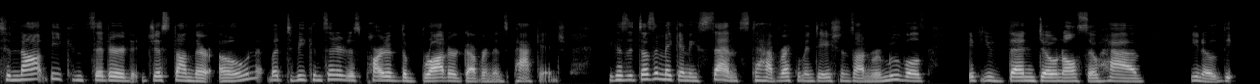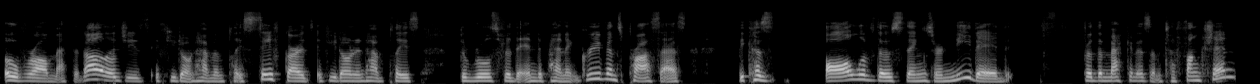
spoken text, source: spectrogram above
to not be considered just on their own, but to be considered as part of the broader governance package. Because it doesn't make any sense to have recommendations on removals if you then don't also have, you know, the overall methodologies, if you don't have in place safeguards, if you don't have in place the rules for the independent grievance process, because all of those things are needed for the mechanism to function.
